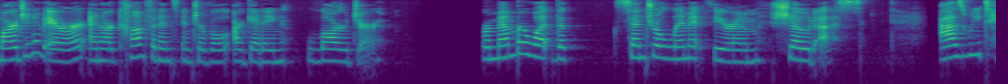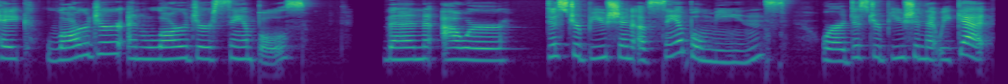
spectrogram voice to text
margin of error and our confidence interval are getting larger. Remember what the central limit theorem showed us. As we take larger and larger samples, then our distribution of sample means, or our distribution that we get,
